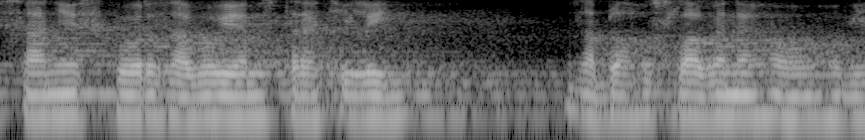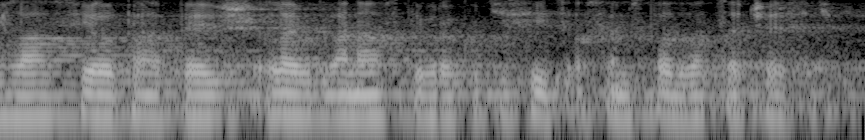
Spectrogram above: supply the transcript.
sa neskôr za vojen stratili. Za blahoslaveného ho vyhlásil pápež Lev XII v roku 1826.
